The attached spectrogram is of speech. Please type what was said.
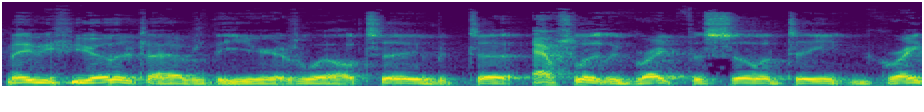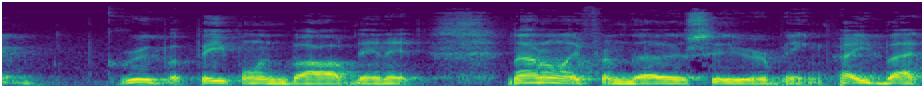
maybe a few other times of the year as well too. But uh, absolutely great facility, great group of people involved in it, not only from those who are being paid by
